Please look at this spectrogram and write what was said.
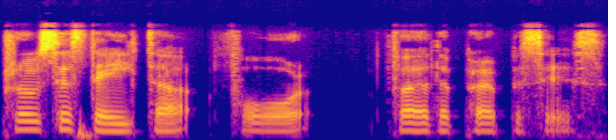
process data for further purposes.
